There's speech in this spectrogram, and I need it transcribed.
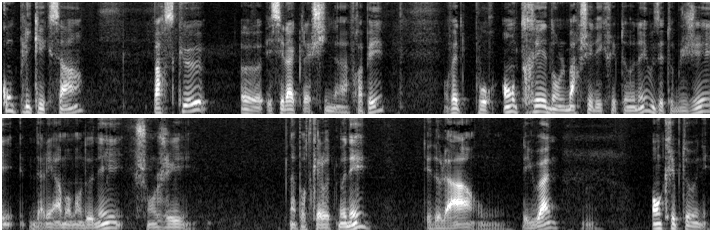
compliqué que ça, parce que, euh, et c'est là que la Chine a frappé, en fait, pour entrer dans le marché des crypto-monnaies, vous êtes obligé d'aller à un moment donné changer n'importe quelle autre monnaie, des dollars ou des yuan, mmh. en crypto-monnaie.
